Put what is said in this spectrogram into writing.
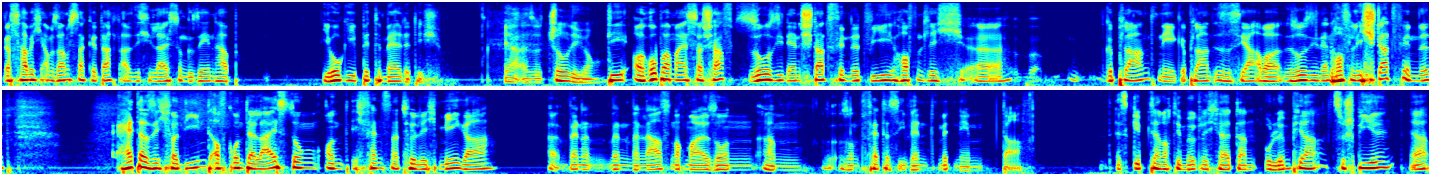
das habe ich am Samstag gedacht, als ich die Leistung gesehen habe, Yogi, bitte melde dich. Ja, also Entschuldigung. Die Europameisterschaft, so sie denn stattfindet, wie hoffentlich äh, geplant, nee, geplant ist es ja, aber so sie denn hoffentlich stattfindet, hätte er sich verdient aufgrund der Leistung und ich fände es natürlich mega, äh, wenn, wenn, wenn Lars nochmal so ein, ähm, so ein fettes Event mitnehmen darf. Es gibt ja noch die Möglichkeit, dann Olympia zu spielen, ja,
